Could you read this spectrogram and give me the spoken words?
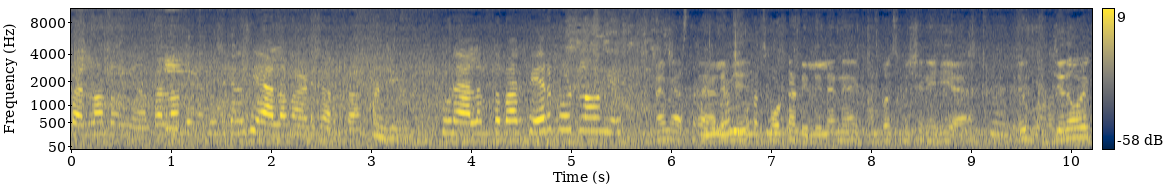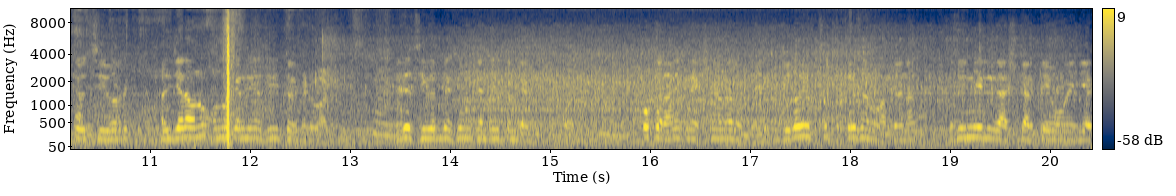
ਪਹਿਲਾਂ ਤੋਂ ਹੀ ਆ ਪਹਿਲਾਂ ਤੋਂ ਹੀ ਆ। ਤੁਸੀਂ ਕਹਿੰਦੇ ਸੀ ਐਲਮ ਐਡ ਕਰਤਾ। ਹਾਂਜੀ। ਹੁਣ ਐਲਮ ਤੋਂ ਬਾਅਦ ਫੇਰ ਰਿਪੋਰਟ ਲਾਉਂਗੇ ਮੈਮ ਇਸ ਤਰ੍ਹਾਂ ਹੈ ਵੀ ਰਿਪੋਰਟਾਂ ਢਿੱਲੀ ਲੈਣੇ ਆ ਹੰਬਲ ਸਬਮਿਸ਼ਨ ਇਹੀ ਹੈ। ਜਦੋਂ ਵੀ ਕੋਈ ਸੀਵਰ ਅਸੀਂ ਜਿਹੜਾ ਉਹਨੂੰ ਉਹਨੂੰ ਕਹਿੰਦੇ ਅਸੀਂ ਟਰਬਿਡ ਵਾਟਰ ਜਿਹੜੇ ਸੀਵਰ ਦੇ ਅਸੀਂ ਉਹਨੂੰ ਕਹਿੰਦੇ ਕੰਟੈਕਟ ਵਾਟਰ ਉਹ ਘਰਾਂ ਦੇ ਕਨੈਕਸ਼ਨਾਂ ਨਾਲ ਹੁੰਦੇ। ਜਦੋਂ ਵੀ ਕਿਤੇ ਸਾਨੂੰ ਆਉਂਦੇ ਨਾ ਅਸੀਂ ਇਮੀਡੀਏਟਲੀ ਰਸ਼ ਕਰਕੇ ਉਹ ਏਰੀਆ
